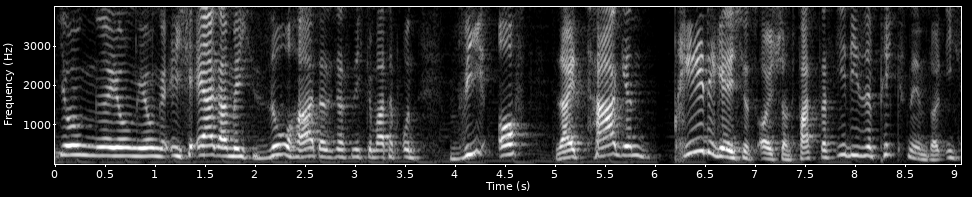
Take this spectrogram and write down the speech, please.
Junge, Junge, Junge. Ich ärgere mich so hart, dass ich das nicht gemacht habe. Und wie oft seit Tagen predige ich es euch schon fast, dass ihr diese Picks nehmen sollt. Ich,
